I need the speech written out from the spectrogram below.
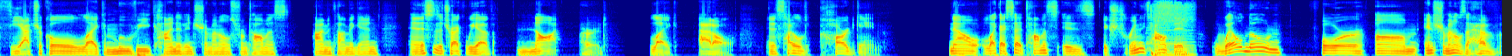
theatrical, like movie kind of instrumentals from Thomas time and time again, and this is a track we have not heard, like at all, and it's titled "Card Game." Now, like I said, Thomas is extremely talented, well known for um instrumentals that have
